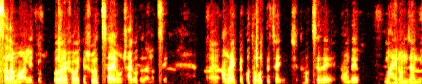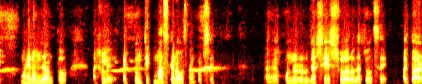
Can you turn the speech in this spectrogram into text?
আসসালামু আলাইকুম। প্রথমে সবাইকে শুভেচ্ছা এবং স্বাগত জানাচ্ছি। আমরা একটা কথা বলতে চাই, সেটা হচ্ছে যে আমাদের মাহে রমজান নিয়ে। মাহে রমজান তো আসলে একদম ঠিক মাঝখানে অবস্থান করছে। পনেরো রোজা শেষ, ষোলো রোজা চলছে। হয়তো আর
